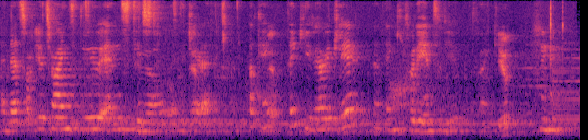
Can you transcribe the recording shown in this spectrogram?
and that's what you're trying to do Stimul in the care. Okay, yeah. thank you, very clear, and thank you for the interview. Thank you.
